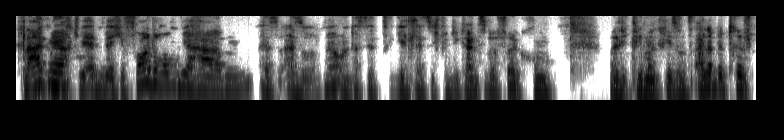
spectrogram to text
klar gemacht ja. werden, welche Forderungen wir haben. Es, also, ne, und das gilt letztlich für die ganze Bevölkerung, weil die Klimakrise uns alle betrifft.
